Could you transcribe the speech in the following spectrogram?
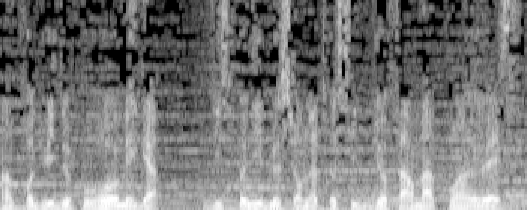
Un produit de Puro Omega. Disponible sur notre site biopharma.es.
